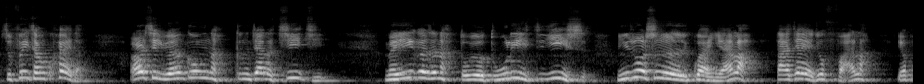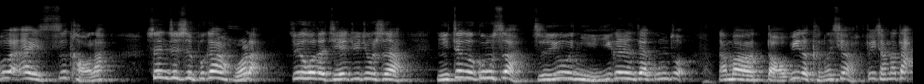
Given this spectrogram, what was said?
是非常快的，而且员工呢更加的积极，每一个人呢都有独立意识。你若是管严了，大家也就烦了，也不爱思考了，甚至是不干活了。最后的结局就是，你这个公司啊，只有你一个人在工作，那么倒闭的可能性啊非常的大。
